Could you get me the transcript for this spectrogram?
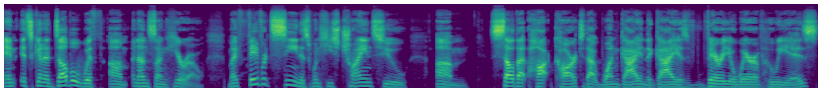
and it's going to double with um an unsung hero. My favorite scene is when he's trying to um sell that hot car to that one guy and the guy is very aware of who he is.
